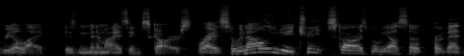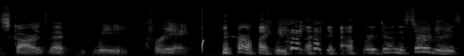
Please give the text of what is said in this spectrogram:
real life is minimizing scars. Right. So we not only do we treat scars, but we also prevent scars that we create. or like we, you know, we're doing the surgeries.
